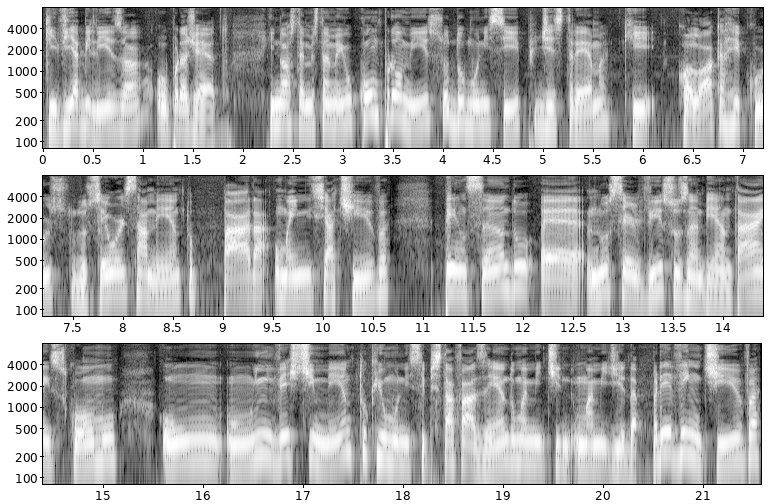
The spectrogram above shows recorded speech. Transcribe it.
que viabiliza o projeto. E nós temos também o compromisso do município de Extrema, que coloca recursos do seu orçamento para uma iniciativa pensando é, nos serviços ambientais como um, um, investimento que o município está fazendo, uma, medida, uma medida preventiva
